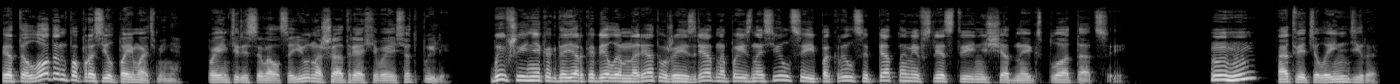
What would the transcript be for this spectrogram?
«Это Лоден попросил поймать меня?» — поинтересовался юноша, отряхиваясь от пыли. Бывший некогда ярко-белым наряд уже изрядно поизносился и покрылся пятнами вследствие нещадной эксплуатации. «Угу», — ответила Индира.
